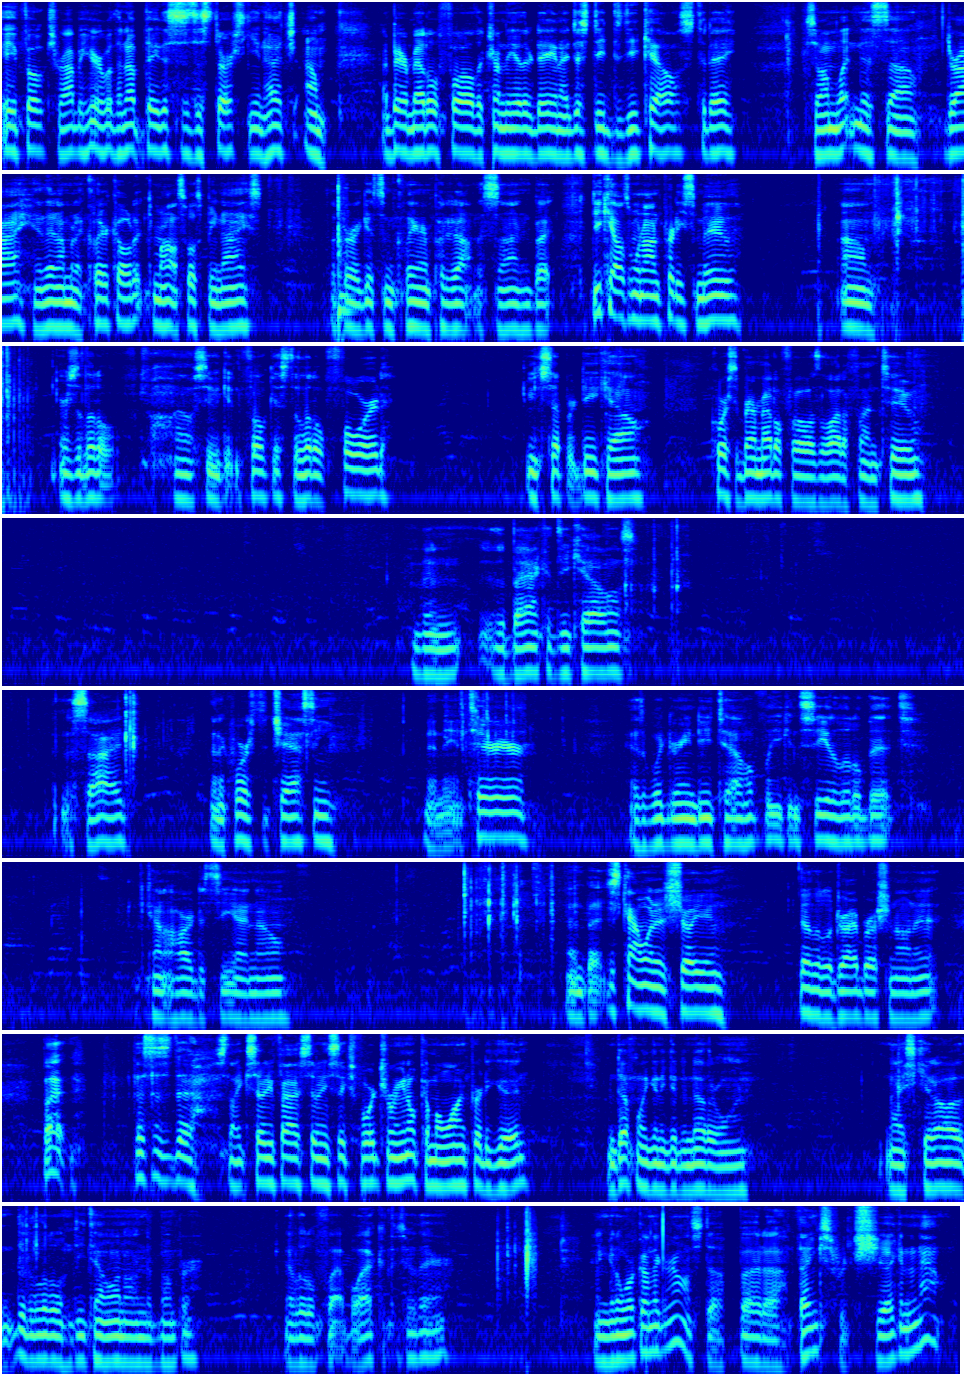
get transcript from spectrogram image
Hey folks, Robbie here with an update. This is the Starsky and Hutch. Um, I bare metal foil the trim the other day and I just did the decals today. So I'm letting this uh, dry and then I'm going to clear coat it. Tomorrow it's supposed to be nice. Before I get some clear and put it out in the sun. But decals went on pretty smooth. Um, there's a little, I'll see we getting focused, a little Ford. Each separate decal. Of course the bare metal foil is a lot of fun too. And then the back decals. Then the side. Then of course the chassis. Then the interior has a wood grain detail. Hopefully you can see it a little bit. Kind of hard to see, I know. And but just kind of wanted to show you the little dry brushing on it. But this is the it's like 75 76 Ford Torino come along pretty good. I'm definitely gonna get another one. Nice kit. Oh did a little detail on on the bumper. A little flat black to there. I'm gonna work on the grill and stuff but uh, thanks for checking it out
